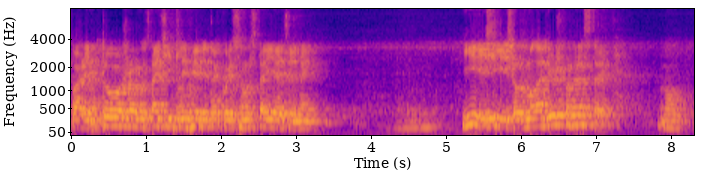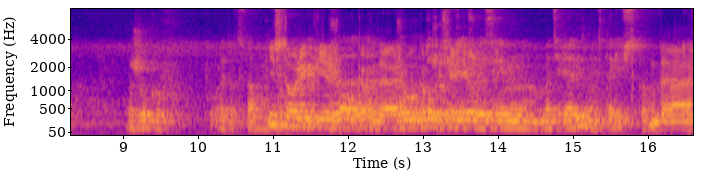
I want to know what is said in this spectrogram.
парень, тоже в значительной мере такой самостоятельный. Есть, есть, вот молодежь подрастает. Ну. Жуков, этот самый. Историк и Жуков, да, Жуков Тоже придерживается именно материализма исторического. Да,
